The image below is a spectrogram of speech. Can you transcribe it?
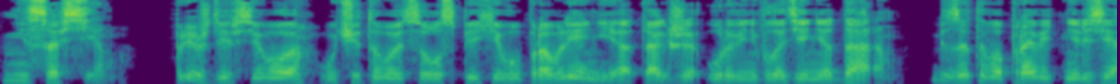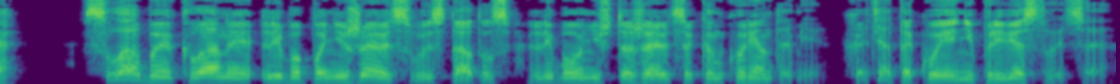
«Не совсем. Прежде всего, учитываются успехи в управлении, а также уровень владения даром. Без этого править нельзя. Слабые кланы либо понижают свой статус, либо уничтожаются конкурентами, хотя такое не приветствуется.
